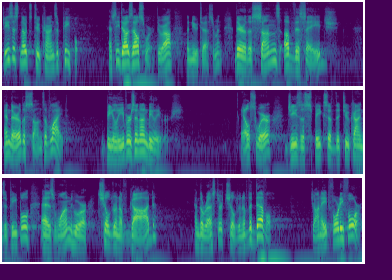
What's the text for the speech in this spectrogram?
Jesus notes two kinds of people, as he does elsewhere throughout the New Testament. There are the sons of this age, and there are the sons of light believers and unbelievers. Elsewhere, Jesus speaks of the two kinds of people as one who are children of God, and the rest are children of the devil. John 8 44.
